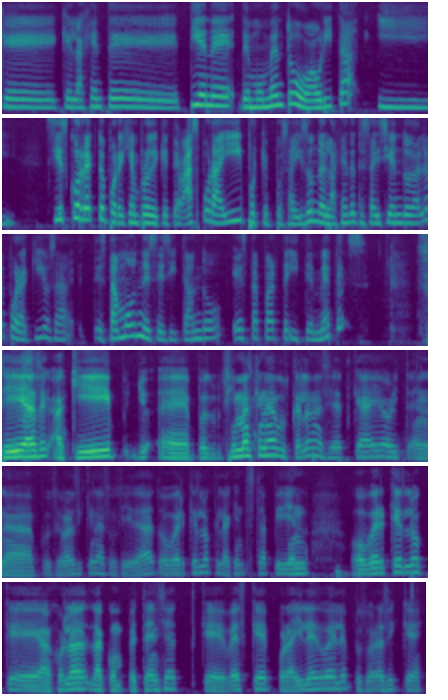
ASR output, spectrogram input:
que, que la gente tiene de momento o ahorita y si es correcto, por ejemplo, de que te vas por ahí, porque pues ahí es donde la gente te está diciendo, dale por aquí, o sea, estamos necesitando esta parte y te metes. Sí, aquí, yo, eh, pues sí, más que nada buscar la necesidad que hay ahorita en la, pues ahora sí que en la sociedad, o ver qué es lo que la gente está pidiendo, o ver qué es lo que, a lo mejor la, la competencia que ves que por ahí le duele, pues ahora sí que,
